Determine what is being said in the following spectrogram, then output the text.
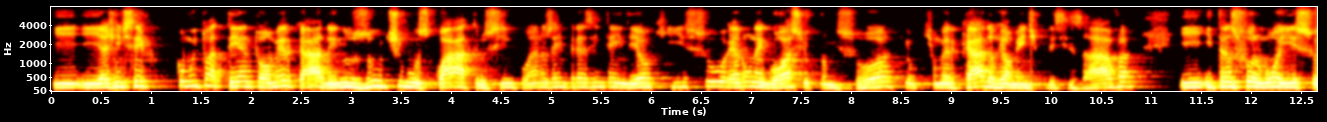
E, e a gente sempre ficou muito atento ao mercado, e nos últimos quatro, cinco anos a empresa entendeu que isso era um negócio promissor, que, que o mercado realmente precisava, e, e, transformou isso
